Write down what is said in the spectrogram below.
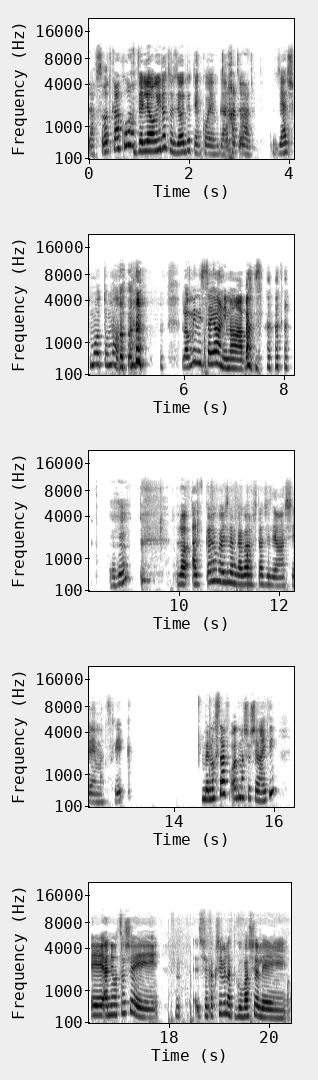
לעשות קעקוע? ולהוריד אותו זה עוד יותר כואב גם. איך את יודעת? זה השמועות אומות. לא מניסיון עם. מהמם. לא, אז קודם כל יש להם געגוע משותף שזה ממש אה, מצחיק. בנוסף, עוד משהו שראיתי, אה, אני רוצה ש... שתקשיבי לתגובה של אה,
